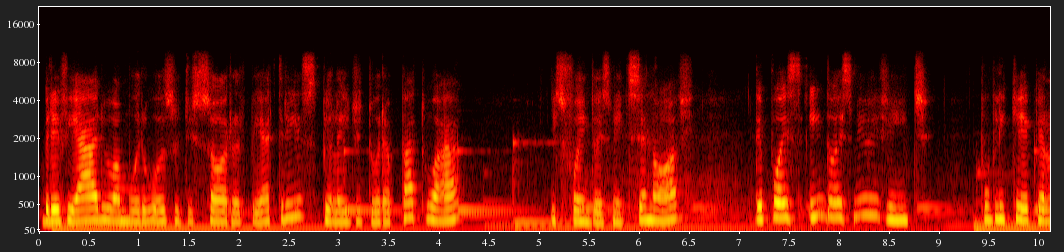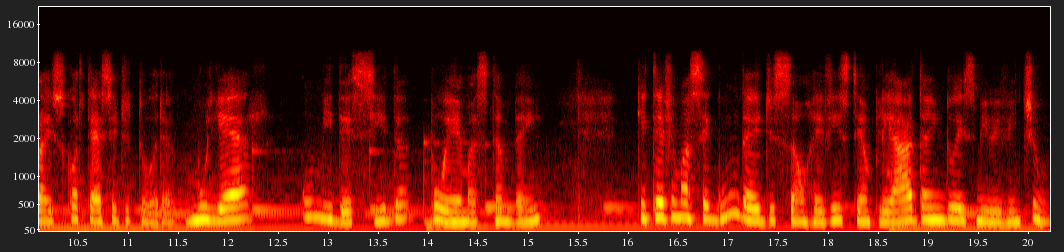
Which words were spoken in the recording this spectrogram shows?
Breviário Amoroso de Soror Beatriz, pela editora Patois. Isso foi em 2019. Depois, em 2020, publiquei pela Escortece Editora Mulher Umedecida, poemas também, que teve uma segunda edição revista e ampliada em 2021.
